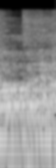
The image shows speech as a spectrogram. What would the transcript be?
Hola.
